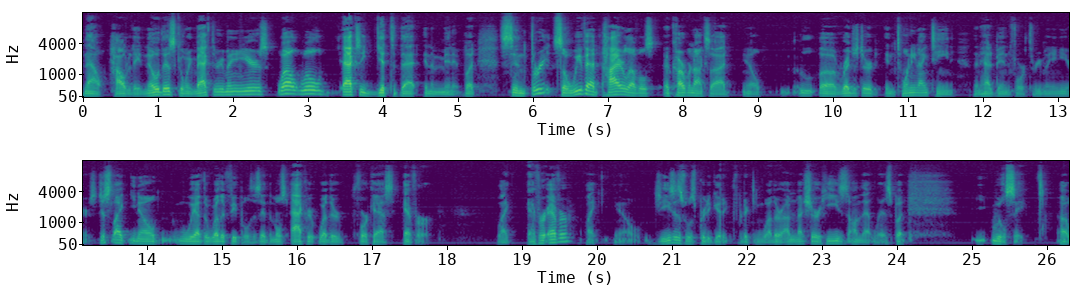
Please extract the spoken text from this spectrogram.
Now, how do they know this going back 3 million years? Well, we'll actually get to that in a minute. But since three, so we've had higher levels of carbon dioxide, you know, uh, registered in 2019 than had been for 3 million years. Just like, you know, we have the weather people to say the most accurate weather forecast ever. Like ever, ever? Like, you know, Jesus was pretty good at predicting weather. I'm not sure he's on that list, but we'll see. Uh,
